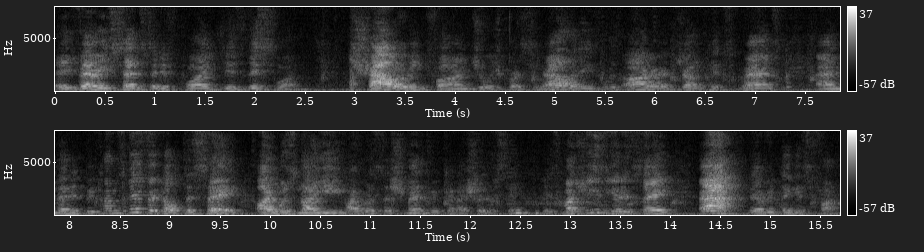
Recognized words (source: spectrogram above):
A very sensitive point is this one showering foreign Jewish personalities with honor, junkets, grants, and then it becomes difficult to say, I was naive, I was a schmendrick, and I should have seen. It's much easier to say, ah, everything is fine.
